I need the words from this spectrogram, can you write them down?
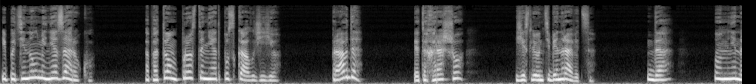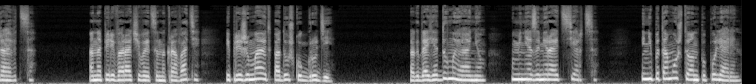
и потянул меня за руку. А потом просто не отпускал ее. Правда? Это хорошо, если он тебе нравится. Да, он мне нравится. Она переворачивается на кровати и прижимает подушку к груди. Когда я думаю о нем, у меня замирает сердце. И не потому, что он популярен,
